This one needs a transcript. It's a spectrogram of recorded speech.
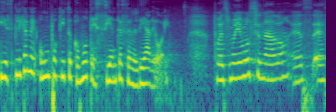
Y explícame un poquito cómo te sientes en el día de hoy. Pues muy emocionado, es, es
